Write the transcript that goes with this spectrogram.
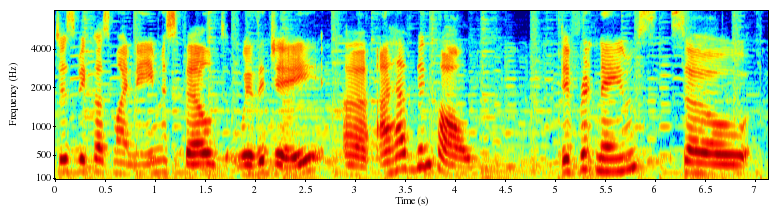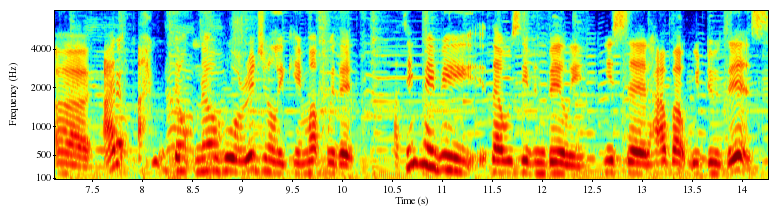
Just because my name is spelled with a J, uh, I have been called different names. So uh, I don't. I don't know who originally came up with it. I think maybe that was even Billy. He said, "How about we do this?"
